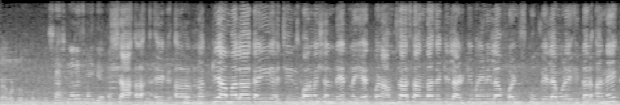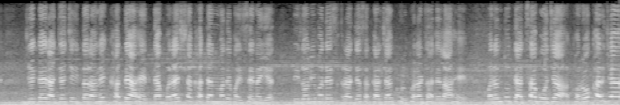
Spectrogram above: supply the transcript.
काय वाटतं तुम्हाला? शासनालाच माहिती आहे आता. शा एक, नक्की आम्हाला काही ह्याची इन्फॉर्मेशन देत नाही आहेत पण आमचा असा अंदाज आहे की लाडकी बहिणीला फंड्स खूप गेल्यामुळे इतर अनेक जे काही राज्याचे इतर अनेक खाते आहेत त्या बऱ्याचशा खात्यांमध्ये पैसे नाही आहेत. तिजोरीमध्ये राज्य सरकारच्या खुळखुळाट झालेला आहे. परंतु त्याचा बोजा खरोखर ज्या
